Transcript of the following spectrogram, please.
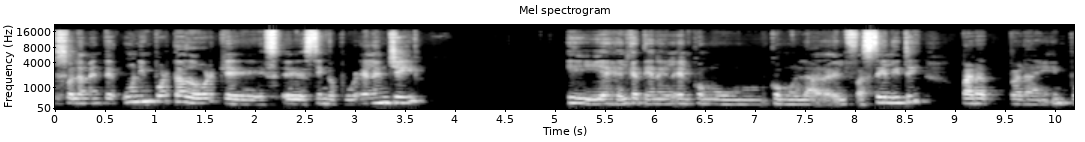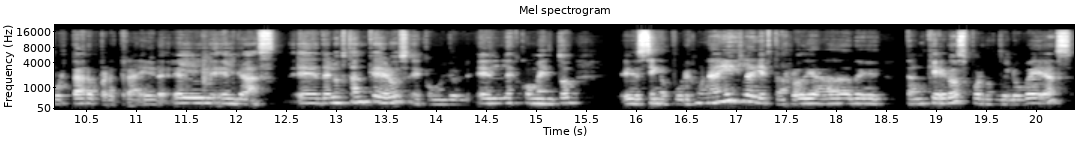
solamente un importador que es eh, Singapur LNG, y es el que tiene el, como, como la, el facility para, para importar para traer el, el gas eh, de los tanqueros. Eh, como yo les comento, eh, Singapur es una isla y está rodeada de tanqueros por donde lo veas.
